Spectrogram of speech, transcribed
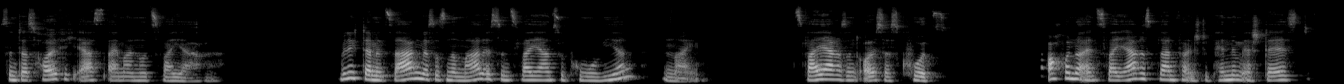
sind das häufig erst einmal nur zwei Jahre. Will ich damit sagen, dass es normal ist, in zwei Jahren zu promovieren? Nein. Zwei Jahre sind äußerst kurz. Auch wenn du einen Zwei-Jahres-Plan für ein Stipendium erstellst,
